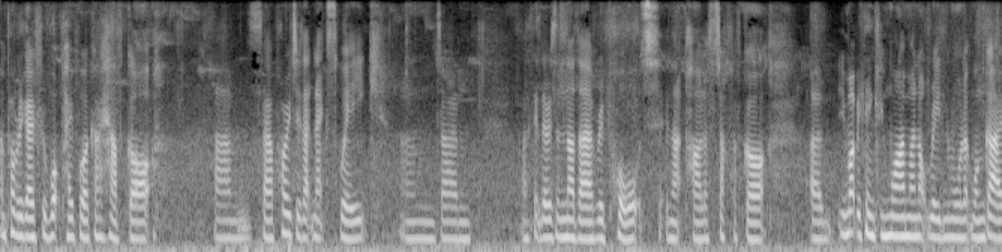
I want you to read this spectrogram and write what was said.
and probably go through what paperwork I have got. Um, so I'll probably do that next week and um, I think there is another report in that pile of stuff I've got. Um, you might be thinking, why am I not reading them all at one go?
